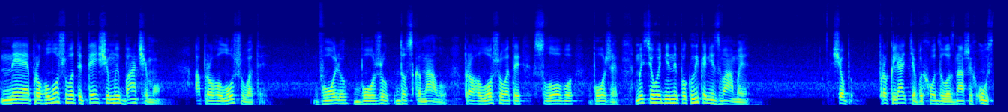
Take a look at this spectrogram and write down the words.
не проголошувати те, що ми бачимо, а проголошувати. Волю Божу досконалу, проголошувати Слово Боже. Ми сьогодні не покликані з вами, щоб прокляття виходило з наших уст,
